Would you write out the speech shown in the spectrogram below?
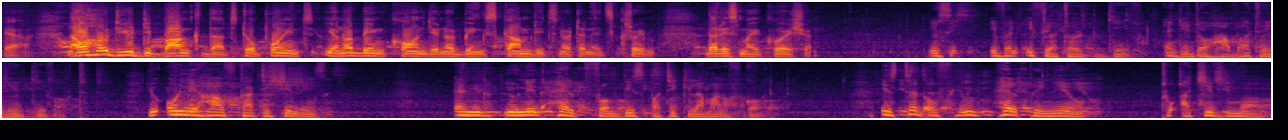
Now, how do you debunk that to a point you're not being conned, you're not being scammed, it's not an ice cream? That is my question. You see, even if you are told to give and you don't have, what will you give out? You only have 30 shillings and you need help from this particular man of God. Instead of him helping you to achieve more,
